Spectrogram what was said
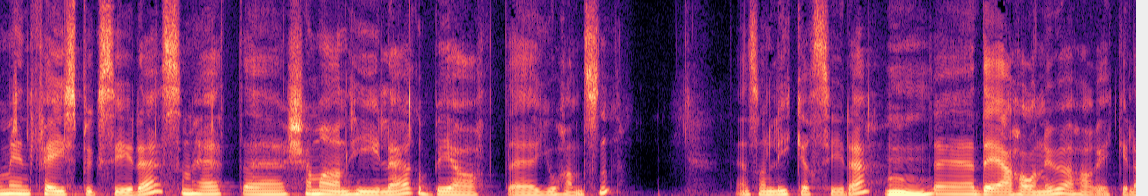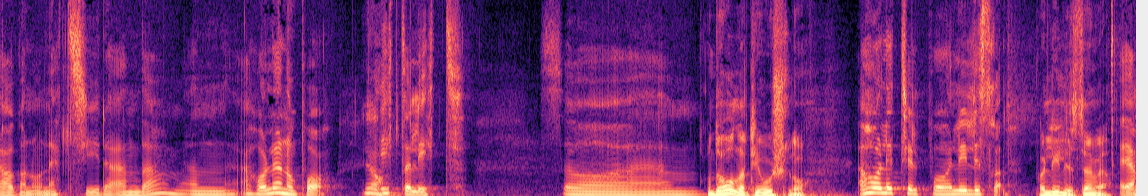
min Facebook-side, som heter sjamanhealer Beate Johansen. Det er en sånn likerside. Det er det jeg har nå. Jeg har ikke laga noen nettside enda, men jeg holder nå på. Ja. Litt og litt. Så eh, Og du holder til Oslo. jeg holder til på Lillestrøm. På Lillestrøm, ja. Ja.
